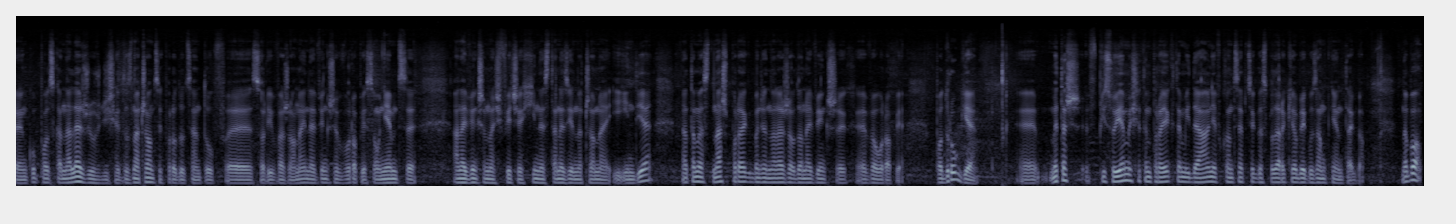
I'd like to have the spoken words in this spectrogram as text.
rynku. Polska należy już dzisiaj do znaczących producentów soli ważonej. Największe w Europie są Niemcy, a największym na świecie Chiny, Stany Zjednoczone i Indie. Natomiast nasz projekt będzie należał do największych w Europie. Po drugie, My też wpisujemy się tym projektem idealnie w koncepcję gospodarki obiegu zamkniętego. No bo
